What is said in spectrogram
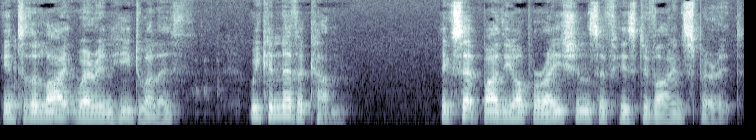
Into the light wherein he dwelleth, we can never come, except by the operations of his divine Spirit.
